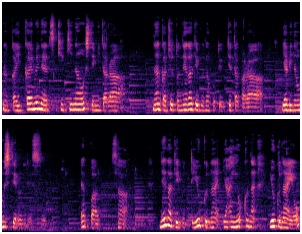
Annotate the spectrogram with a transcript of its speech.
なんか1回目のやつ聞き直してみたらなんかちょっとネガティブなこと言ってたからやり直してるんです。やっぱさネガティブって良くない？いや良くない。良くないよ。うん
